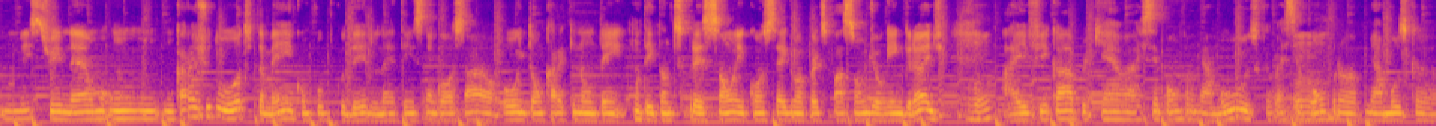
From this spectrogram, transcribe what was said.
no mainstream, né? Um, um, um cara ajuda o outro também com o público dele, né? Tem esse negócio, ah, ou então um cara que não tem, não tem tanta expressão e consegue uma participação de alguém grande, Uhum. aí fica, ah, porque vai ser bom pra minha música, vai ser Uhum. bom pra minha música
